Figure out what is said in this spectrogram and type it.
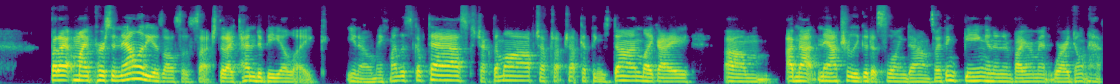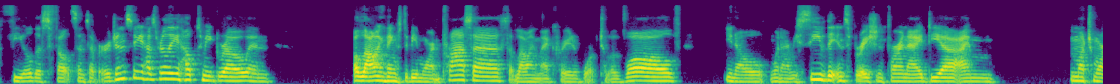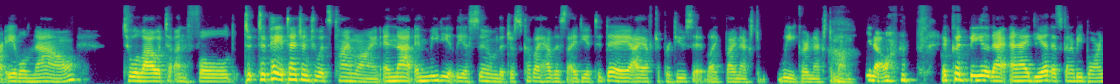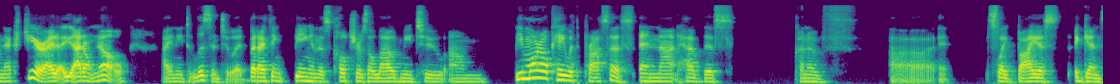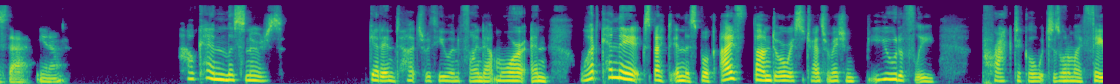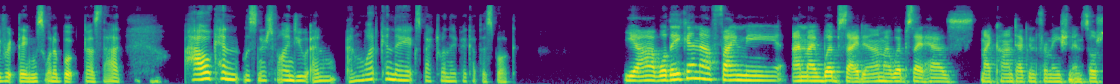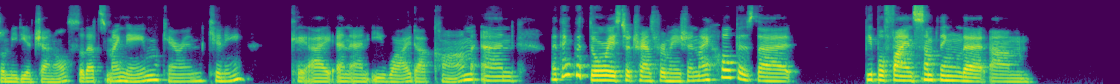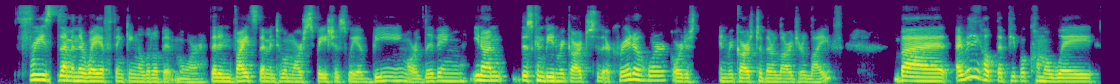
but I, my personality is also such that i tend to be a like you know make my list of tasks check them off chop chop chop get things done like i um, I'm not naturally good at slowing down. So I think being in an environment where I don't have feel this felt sense of urgency has really helped me grow and allowing things to be more in process, allowing my creative work to evolve. You know, when I receive the inspiration for an idea, I'm much more able now to allow it to unfold, to, to pay attention to its timeline and not immediately assume that just because I have this idea today, I have to produce it like by next week or next month. You know, it could be an, an idea that's going to be born next year. I, I, I don't know. I need to listen to it. But I think being in this culture has allowed me to um, be more okay with process and not have this kind of uh, slight bias against that, you know? How can listeners get in touch with you and find out more and what can they expect in this book i've found doorways to transformation beautifully practical which is one of my favorite things when a book does that mm-hmm. how can listeners find you and and what can they expect when they pick up this book yeah, well, they can uh, find me on my website, and on my website has my contact information and social media channels. So that's my name, Karen Kinney, K I N N E Y dot com. And I think with doorways to transformation, my hope is that people find something that um, frees them in their way of thinking a little bit more, that invites them into a more spacious way of being or living. You know, and this can be in regards to their creative work or just in regards to their larger life. But I really hope that people come away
